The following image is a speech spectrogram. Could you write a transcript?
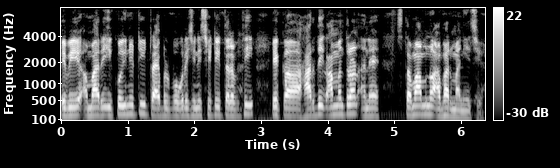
એવી અમારી eco unity tribal progress university તરફથી એક હાર્દિક આમંત્રણ અને તમામનો આભાર માનીએ છીએ.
